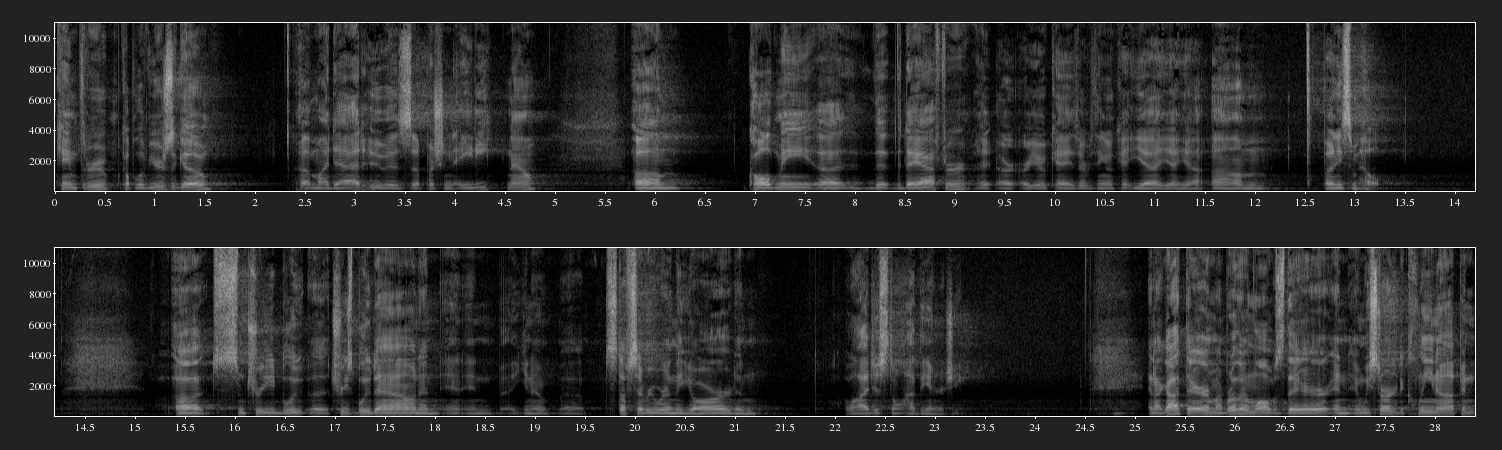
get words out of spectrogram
came through a couple of years ago, uh, my dad, who is uh, pushing 80 now, um, called me uh, the, the day after. Are, are, you okay? Is everything okay? Yeah, yeah, yeah. Um, but I need some help. Uh, some tree blew, uh, trees blew down, and, and, and uh, you know, uh, stuff's everywhere in the yard, and well, I just don't have the energy. And I got there, and my brother in law was there, and, and we started to clean up. And,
